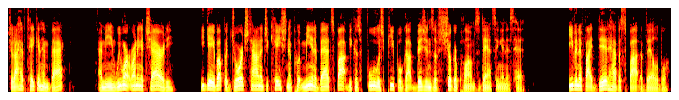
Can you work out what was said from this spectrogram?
Should I have taken him back? I mean, we weren't running a charity. He gave up a Georgetown education and put me in a bad spot because foolish people got visions of sugar plums dancing in his head. Even if I did have a spot available,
